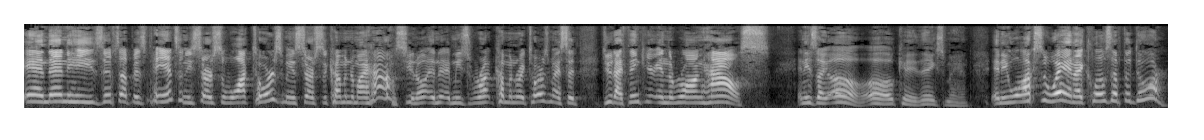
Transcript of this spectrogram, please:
And then he zips up his pants and he starts to walk towards me and starts to come into my house, you know. And, and he's coming right towards me. I said, Dude, I think you're in the wrong house. And he's like, oh, oh, okay, thanks, man. And he walks away, and I close up the door.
